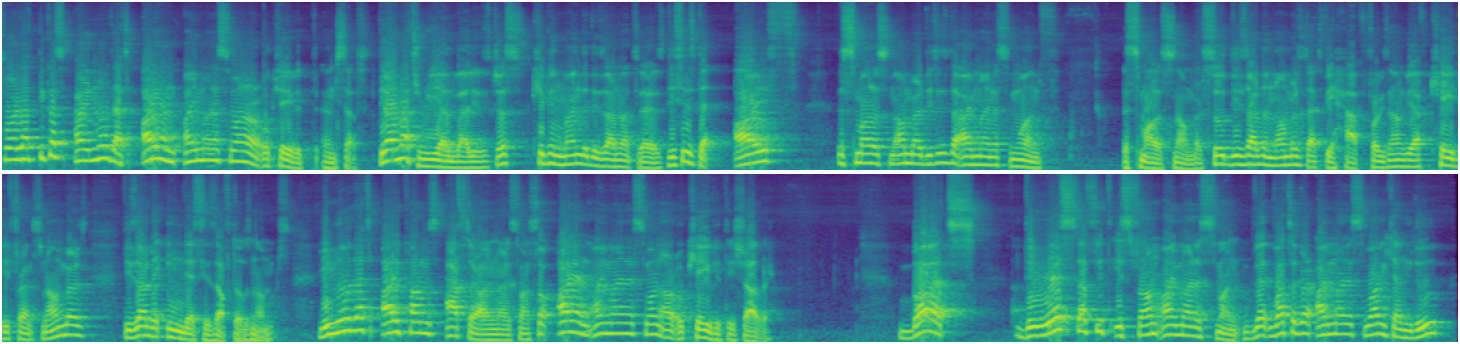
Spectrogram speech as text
for that? Because I know that i and i minus 1 are okay with themselves. They are not real values. Just keep in mind that these are not values. This is the ith, the smallest number. This is the i minus 1th, the smallest number. So these are the numbers that we have. For example, we have k different numbers. These are the indices of those numbers. We know that i comes after i minus 1. So i and i minus 1 are okay with each other. But the rest of it is from i minus 1. Whatever i minus 1 can do,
